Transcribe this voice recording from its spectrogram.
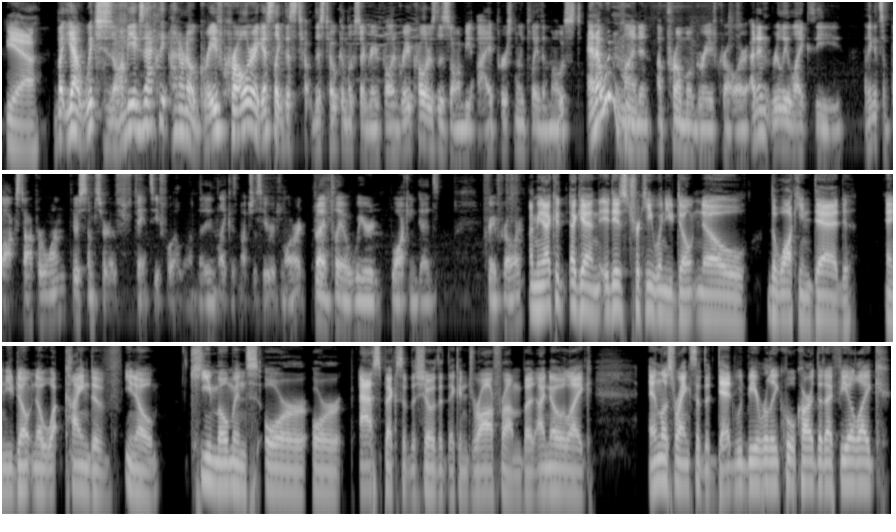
Yeah. But yeah, which zombie exactly? I don't know. Gravecrawler, I guess like this to- this token looks like Gravecrawler. Gravecrawler is the zombie I personally play the most. And I wouldn't hmm. mind an, a promo Gravecrawler. I didn't really like the I think it's a box topper one. There's some sort of fancy foil one that I didn't like as much as the original art. But I play a weird Walking Dead Gravecrawler. I mean, I could again, it is tricky when you don't know The Walking Dead and you don't know what kind of, you know, key moments or or aspects of the show that they can draw from. But I know like Endless Ranks of the Dead would be a really cool card that I feel like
